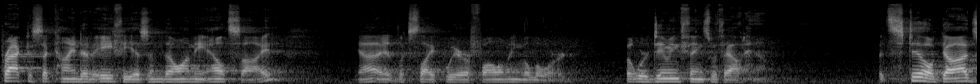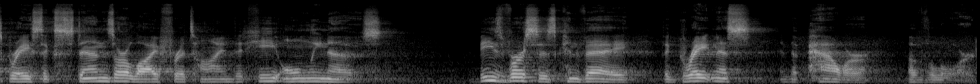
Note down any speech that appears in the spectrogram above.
practice a kind of atheism, though on the outside, yeah, it looks like we're following the Lord but we're doing things without Him. But still, God's grace extends our life for a time that He only knows. These verses convey the greatness and the power of the Lord.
